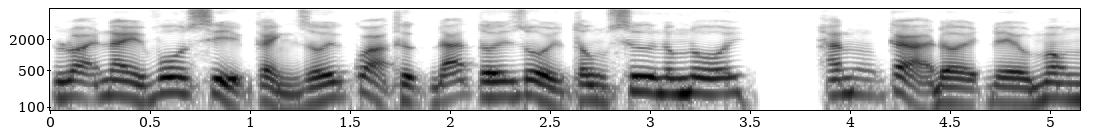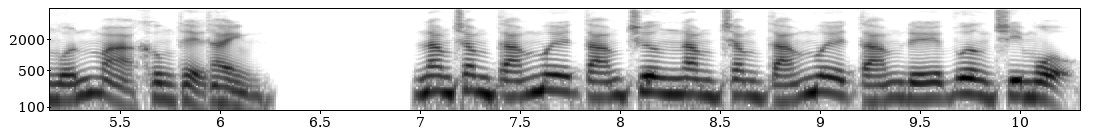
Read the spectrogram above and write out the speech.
Loại này vô sỉ cảnh giới quả thực đã tới rồi tông sư nông nỗi, hắn cả đời đều mong muốn mà không thể thành. 588 chương 588 đế vương chi mộ,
